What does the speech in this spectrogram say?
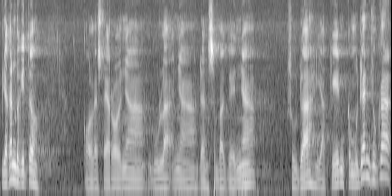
ya kan begitu kolesterolnya gulanya dan sebagainya sudah yakin kemudian juga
